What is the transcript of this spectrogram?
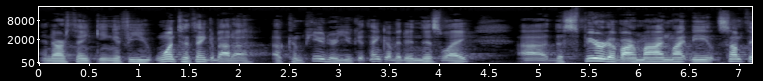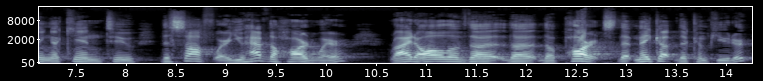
and our thinking. If you want to think about a, a computer, you could think of it in this way. Uh, the spirit of our mind might be something akin to the software. You have the hardware, right? All of the, the, the parts that make up the computer.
